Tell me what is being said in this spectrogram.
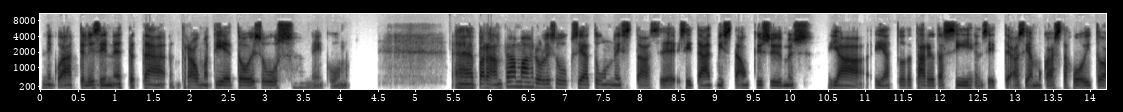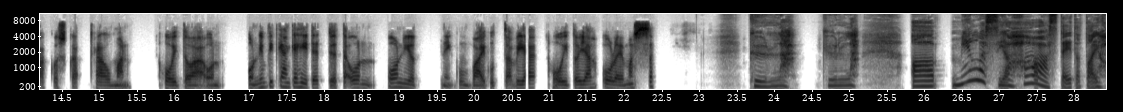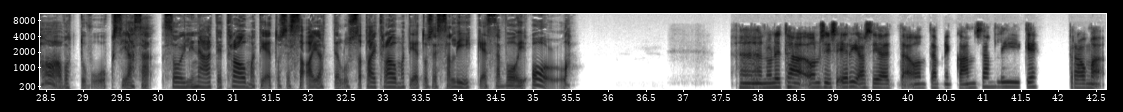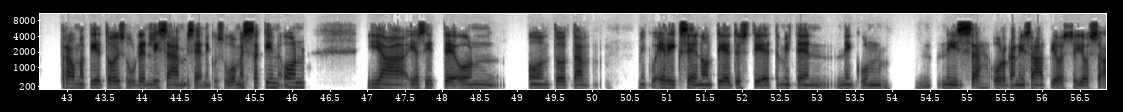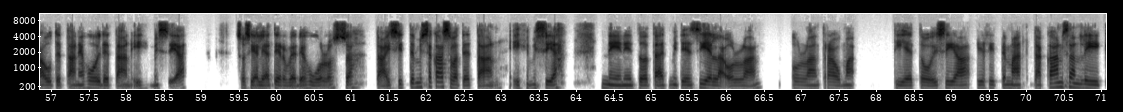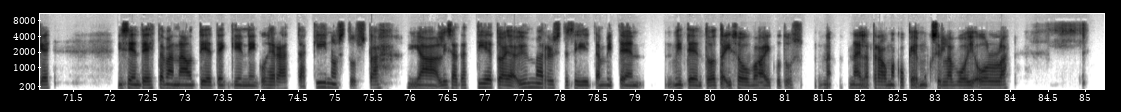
niin kuin ajattelisin, että tämä traumatietoisuus niin kuin parantaa mahdollisuuksia tunnistaa se, sitä, että mistä on kysymys ja, ja tuota, tarjota siihen sitten asianmukaista hoitoa, koska trauman hoitoa on, on niin pitkään kehitetty, että on, on jo niin kuin vaikuttavia hoitoja olemassa. Kyllä, kyllä. Uh, millaisia haasteita tai haavoittuvuuksia sä Soili näette traumatietoisessa ajattelussa tai traumatietoisessa liikkeessä voi olla? No nythän on siis eri asia, että on tämmöinen kansanliike trauma, traumatietoisuuden lisäämiseen, niin kuin Suomessakin on. Ja, ja sitten on, on tuota, niin kuin erikseen on tietysti, että miten niin kuin niissä organisaatioissa, joissa autetaan ja hoidetaan ihmisiä sosiaali- ja terveydenhuollossa tai sitten missä kasvatetaan ihmisiä, niin, niin tuota, että miten siellä ollaan, ollaan traumatietoisia. Ja sitten mä tämä kansanliike, niin sen tehtävänä on tietenkin niin kuin herättää kiinnostusta ja lisätä tietoa ja ymmärrystä siitä, miten, miten tuota iso vaikutus näillä traumakokemuksilla voi olla –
